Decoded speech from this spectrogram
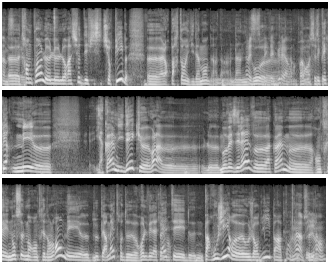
non, mais Euh, c'est- 30 points le, le- le ratio de déficit sur PIB. Euh, alors partant évidemment d'un- niveau spectaculaire, euh, hein. vraiment c'est spectaculaire, mais il y a quand même l'idée que voilà euh, le mauvais élève a quand même euh, rentré non seulement rentré dans le rang, mais euh, peut permettre de relever la Absolument. tête et de ne pas rougir aujourd'hui par rapport. à Ah, absolument.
